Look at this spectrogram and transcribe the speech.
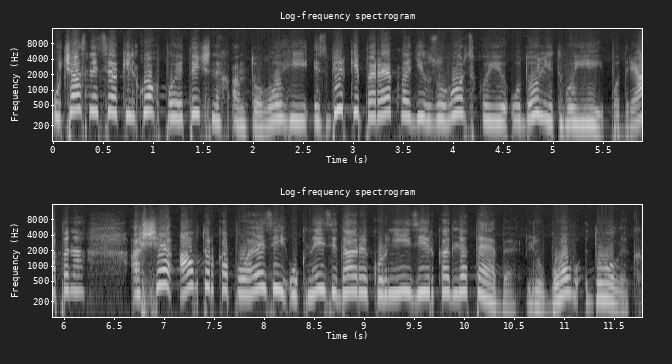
учасниця кількох поетичних антологій, збірки перекладів з угорської у долі твоїй подряпина, а ще авторка поезій у книзі Дари Корній Зірка для тебе Любов Долик.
